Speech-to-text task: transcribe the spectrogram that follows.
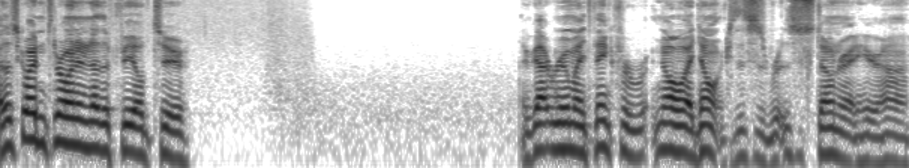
Right, let's go ahead and throw in another field too. I've got room, I think, for no, I don't, because this is this is stone right here, huh?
